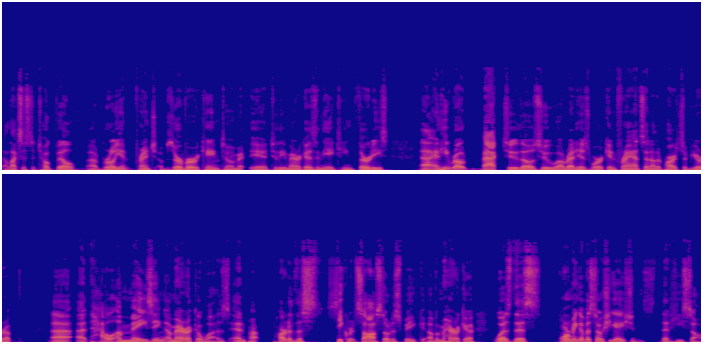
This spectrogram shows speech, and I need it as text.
Alexis de Tocqueville, a brilliant French observer, came to uh, to the Americas in the 1830s, uh, and he wrote back to those who uh, read his work in France and other parts of Europe uh, at how amazing America was, and part of the secret sauce, so to speak, of America was this forming of associations that he saw.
